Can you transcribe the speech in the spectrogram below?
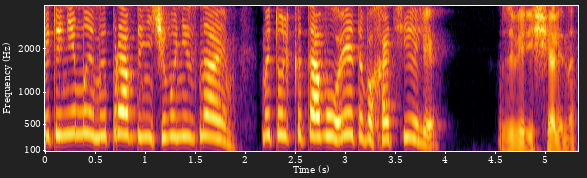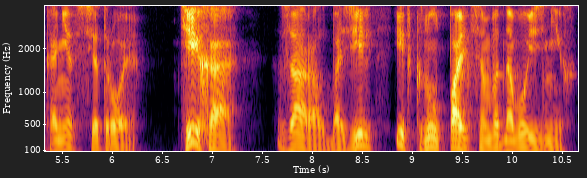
«Это не мы, мы правда ничего не знаем. Мы только того, этого хотели», – заверещали наконец все трое. «Тихо!» – заорал Базиль и ткнул пальцем в одного из них.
